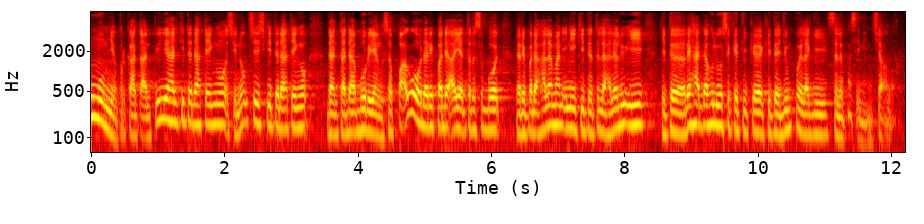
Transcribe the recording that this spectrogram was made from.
umumnya perkataan pilihan kita dah tengok, sinopsis kita dah tengok dan tadabbur yang separuh daripada ayat tersebut daripada halaman ini kita telah lalui. Kita rehat dahulu seketika, kita jumpa lagi selepas ini insya-Allah.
